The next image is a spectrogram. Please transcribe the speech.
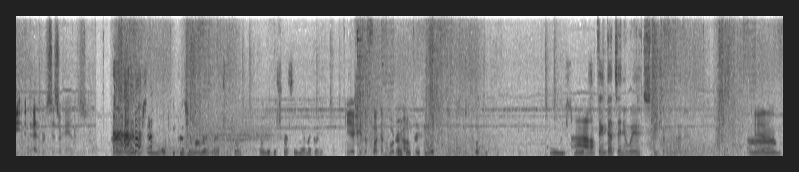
Me and Edward Scissorhands. It's because your mom is Mexican and a disgusting immigrant. Yeah, she's a fucking border hopper. Holy I don't think that's any way to speak of the matter. Um,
